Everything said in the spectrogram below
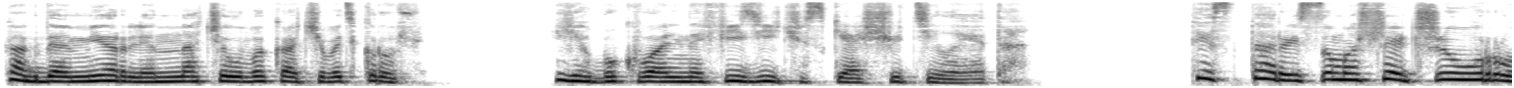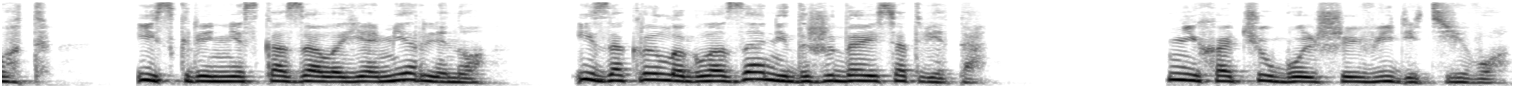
когда Мерлин начал выкачивать кровь. Я буквально физически ощутила это. «Ты старый сумасшедший урод!» — искренне сказала я Мерлину и закрыла глаза, не дожидаясь ответа. «Не хочу больше видеть его.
